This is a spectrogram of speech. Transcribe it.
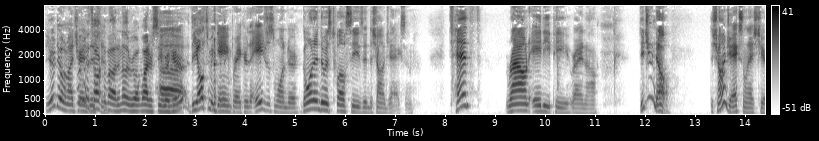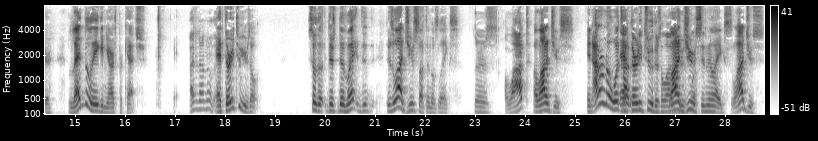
You're doing my We're transition. going to talk about another wide receiver Uh, here. The ultimate game breaker, the ageless wonder, going into his 12th season, DeSean Jackson. 10th round ADP right now. Did you know DeSean Jackson last year led the league in yards per catch I did not know that. at 32 years old? So the, there's the, the there's a lot of juice left in those legs. There's a lot. A lot of juice. And I don't know what's At up. 32, there's a lot, a lot of of juice. juice in the legs. A lot of juice.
